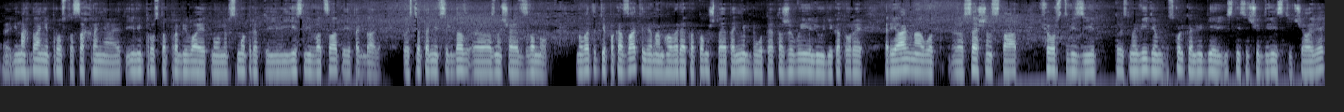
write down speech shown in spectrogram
Э, иногда они просто сохраняют или просто пробивают номер, смотрят, или есть ли WhatsApp и так далее. То есть это не всегда означает звонок. Но вот эти показатели нам говорят о том, что это не боты, это живые люди, которые реально вот session start, first visit, то есть мы видим, сколько людей из 1200 человек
